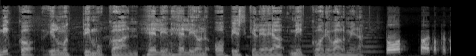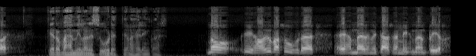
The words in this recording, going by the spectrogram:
Mikko ilmoitti mukaan Helin. Heli on opiskelija ja Mikko on jo valmiina. Totta kai, totta kai. Kerro vähän millainen suhde teillä on Helin kanssa. No ihan hyvä suhde, et eihän meillä mitään sen ihmeempiä ole.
